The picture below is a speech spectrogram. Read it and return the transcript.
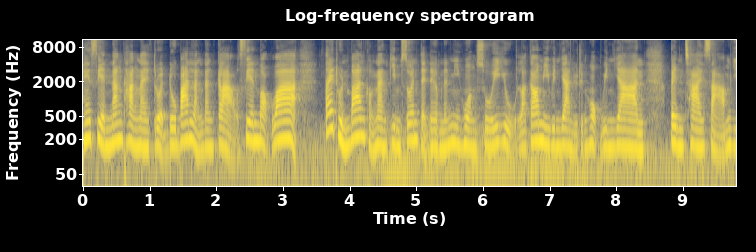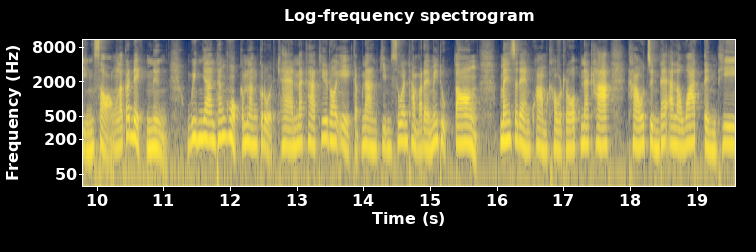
ให้เซียนนั่งทางในตรวจดูบ้านหลังดังกล่าว เซียนบอกว่า ใต้ถุนบ้านของนางกิมซุนแต่เดิมนั้นมีห่วงซุยอยู่ แล้วก็มีวิญญาณอยู่ถึง 6 วิญญาณ เป็นชาย 3 หญิง 2 แล้วก็เด็ก 1 วิญญาณทั้ง 6กำลังโกรธแค้นนะคะ ที่ร้อยเอกกับนางกิมซุนทำอะไรไม่ถูกต้อง ไม่แสดงความเคารพนะคะ เขาจึงได้อารวาสเต็มที่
